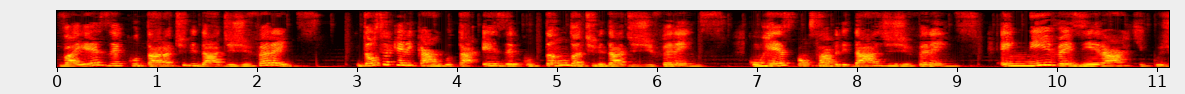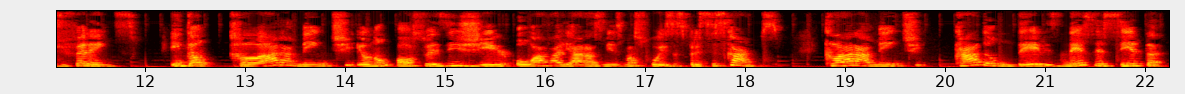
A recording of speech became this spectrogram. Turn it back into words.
vai executar atividades diferentes. Então, se aquele cargo está executando atividades diferentes, com responsabilidades diferentes, em níveis hierárquicos diferentes, então claramente eu não posso exigir ou avaliar as mesmas coisas para esses cargos. Claramente, cada um deles necessita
